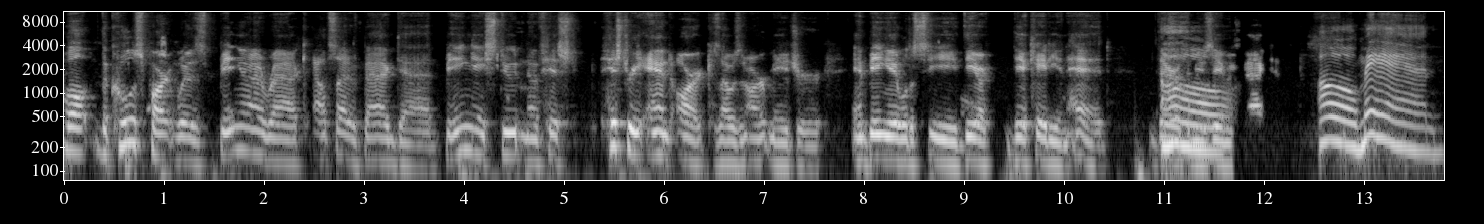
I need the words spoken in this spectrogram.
Well, the coolest part was being in Iraq, outside of Baghdad, being a student of his, history and art because I was an art major, and being able to see the the Akkadian head there at the Oh. Museum of Baghdad. Oh man.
